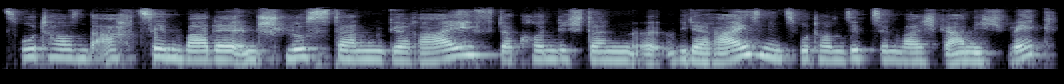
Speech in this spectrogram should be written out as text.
2018 war der Entschluss dann gereift, da konnte ich dann äh, wieder reisen. In 2017 war ich gar nicht weg.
